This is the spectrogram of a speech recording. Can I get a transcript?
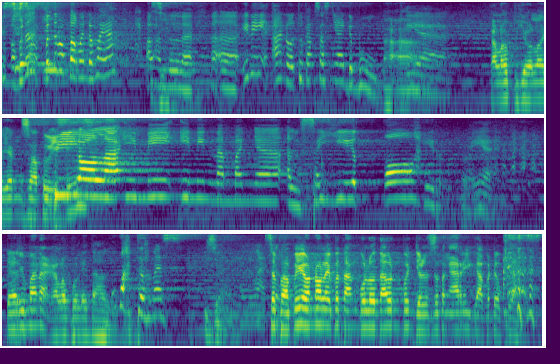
Oh, bener, bener Bang Mendova ya? Alhamdulillah. Ah, ah. Ini anu tukang sasnya debu. Ah, ah. Iya. Kalau biola yang satu ini. Biola ini ini namanya Al Sayyid Tohir. Iya. Dari mana kalau boleh tahu? Waduh Mas. Iya. Waduh. Sebabnya ono le petang puluh tahun punjul setengah hari gak pedok belas.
